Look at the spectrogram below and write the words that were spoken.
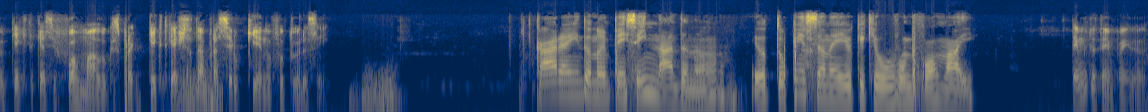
O que que tu quer se formar, Lucas? Pra que que tu quer estudar pra ser o quê no futuro, assim? Cara, ainda não pensei em nada, não. Eu tô pensando aí o que que eu vou me formar aí. Tem muito tempo ainda, né?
